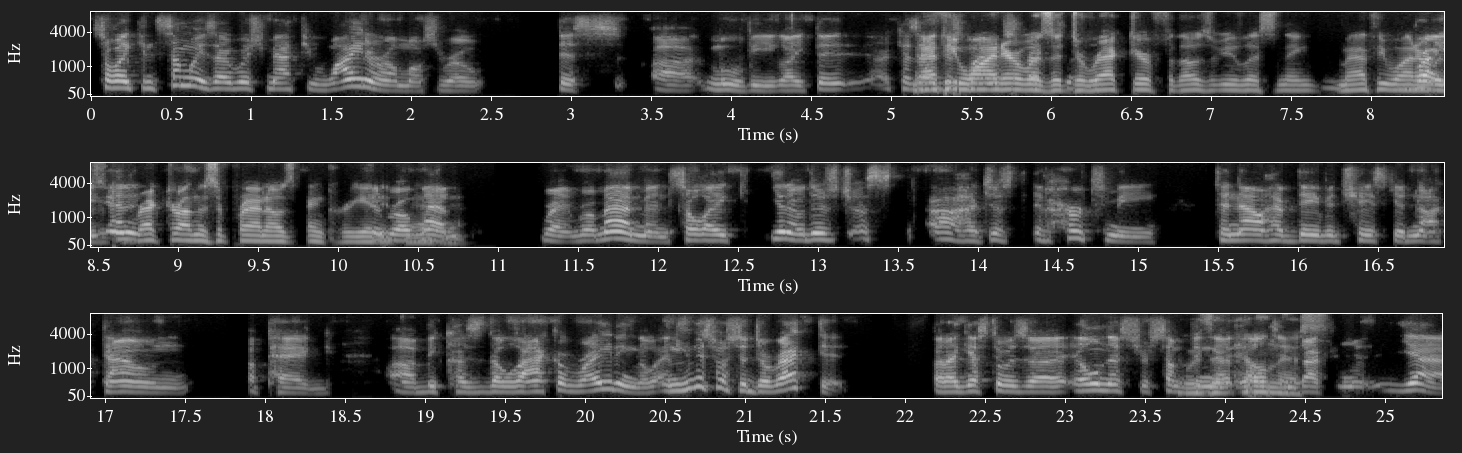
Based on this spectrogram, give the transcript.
So, like in some ways, I wish Matthew Weiner almost wrote this uh, movie, like the because Matthew Weiner was a director. For those of you listening, Matthew Weiner Right, was a and it- director on The Sopranos and created It wrote Mad Mad, Men. right? Wrote Mad Men. So, like, you know, there's just ah, just it hurts me to now have David Chase get knocked down a peg uh, because the lack of writing, though, and he was supposed to direct it, but I guess there was a illness or something that held him back. Yeah,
